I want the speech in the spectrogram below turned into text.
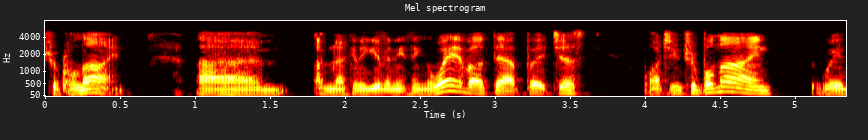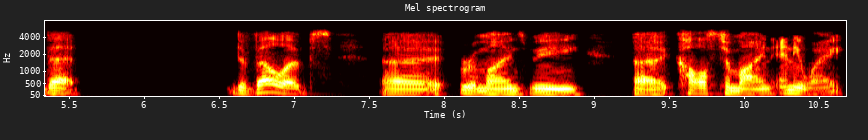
Triple Nine. Um, I'm not going to give anything away about that, but just watching Triple Nine, the way that develops uh, reminds me, uh, calls to mind anyway,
